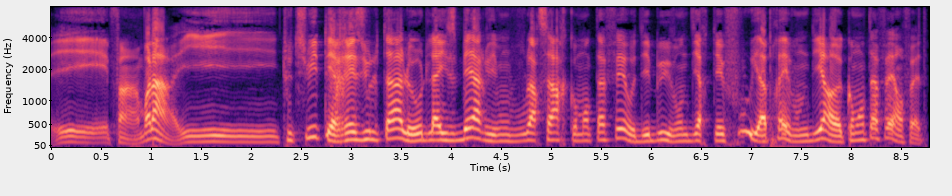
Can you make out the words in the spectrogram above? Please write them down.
et enfin voilà, il, tout de suite les résultats, le haut de l'iceberg, ils vont vouloir savoir comment t'as fait. Au début, ils vont te dire t'es fou, et après ils vont te dire euh, comment t'as fait en fait.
